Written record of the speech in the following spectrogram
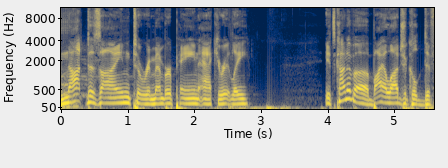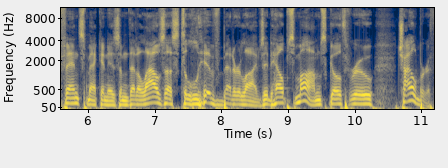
not designed to remember pain accurately? It's kind of a biological defense mechanism that allows us to live better lives. It helps moms go through childbirth.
